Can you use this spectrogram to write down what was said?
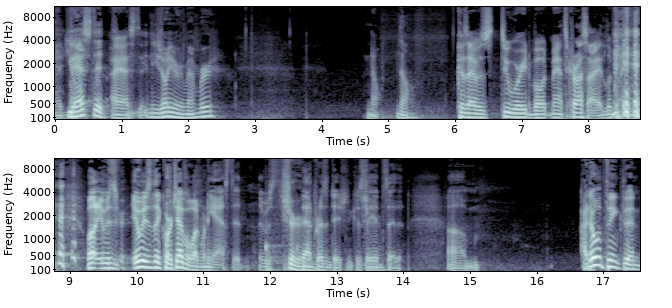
I You don't- asked it, I asked it. and you don't even remember. No, No, because I was too worried about Matt's cross-eyed looking at me. Well, it was it was the Corteva one when he asked it. It was Sure. that presentation because they had said it. Um, I don't think the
